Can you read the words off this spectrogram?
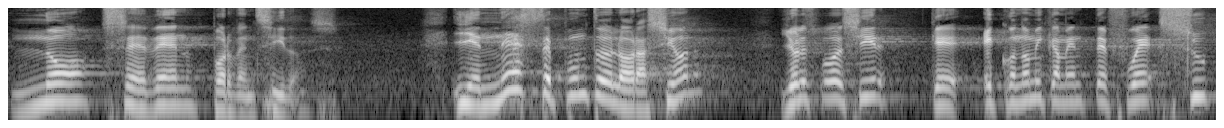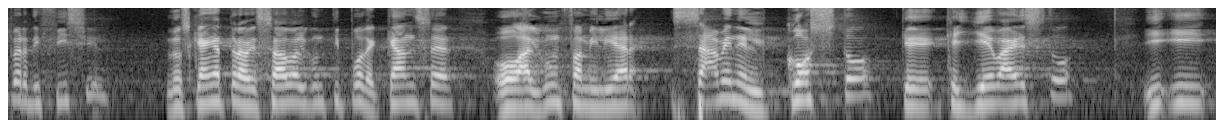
no se den por vencidos. Y en este punto de la oración, yo les puedo decir que económicamente fue súper difícil. los que han atravesado algún tipo de cáncer o algún familiar, saben el costo que, lleva esto. Y, y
